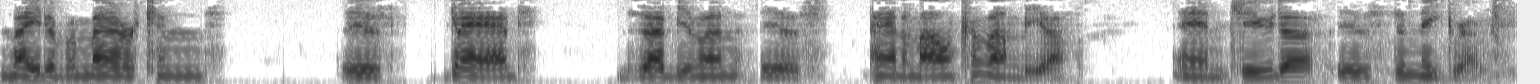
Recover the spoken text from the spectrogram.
Native Americans is Gad, Zebulun is Panama and Colombia, and Judah is the Negroes.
